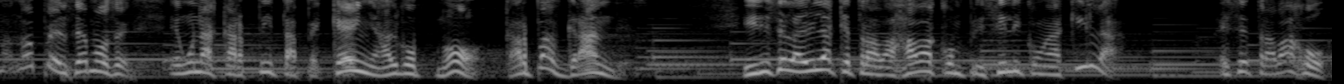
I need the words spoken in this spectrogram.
No, pensemos en una carpita pequeña, algo, no, carpas grandes. Y dice la Biblia que trabajaba con Priscila y con Aquila. Ese trabajo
